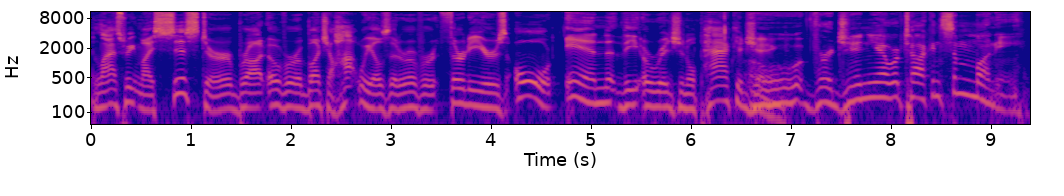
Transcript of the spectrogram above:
And last week, my sister brought over a bunch of Hot Wheels that are over 30 years old in the original packaging. Oh, Virginia, we're talking some money.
